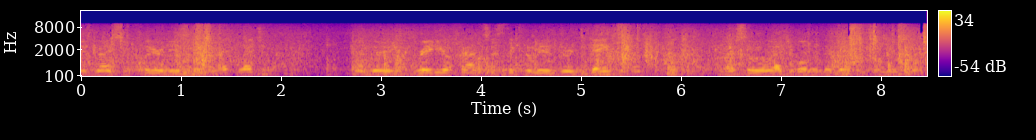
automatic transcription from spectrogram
is nice and clear and easily legible, and the radio faxes that come in during the daytime are so illegible that they're basically useless?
